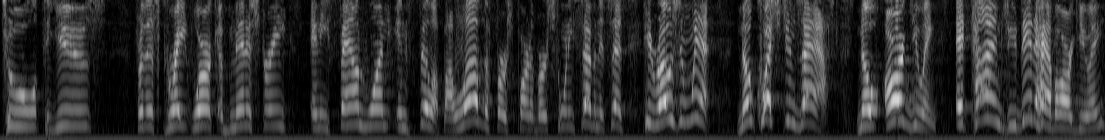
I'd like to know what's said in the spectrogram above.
tool to use for this great work of ministry, and he found one in Philip. I love the first part of verse 27. It says, He rose and went. No questions asked, no arguing. At times, you did have arguing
